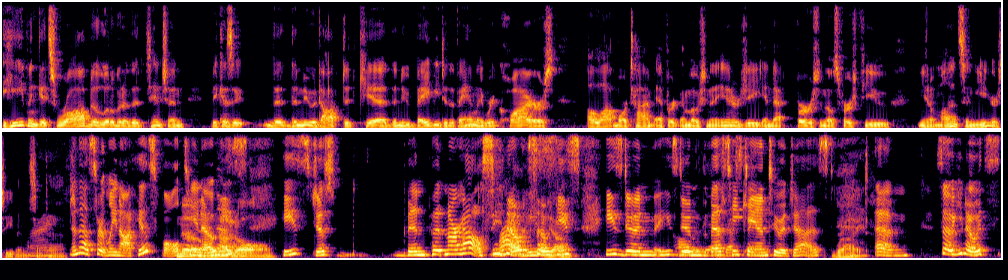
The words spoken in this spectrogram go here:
he even gets robbed a little bit of the attention because it, the the new adopted kid, the new baby to the family, requires a lot more time, effort, emotion, and energy in that first in those first few you know months and years even sometimes. and that's certainly not his fault, No, you know. not he's, at all. He's just been put in our house, you Right, know. he's- so Yeah. he's he's doing he's All doing the the best he can to adjust. Right. Um, so you know, it's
